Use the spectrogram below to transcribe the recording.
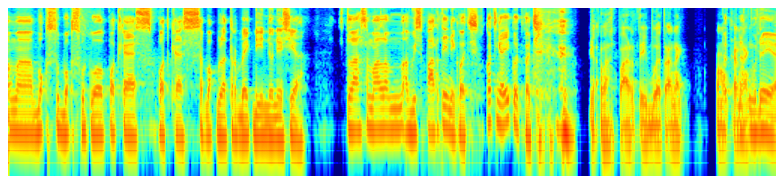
Bersama Box to Box Football Podcast, podcast sepak bola terbaik di Indonesia. Setelah semalam abis party nih coach, coach nggak ikut coach. Gak lah party buat anak Buat anak muda ya?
